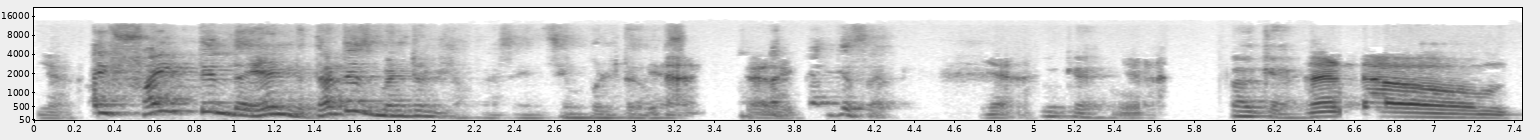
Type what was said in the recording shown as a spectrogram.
Yeah. I fight till the end. That is mental toughness in simple terms. Yeah, Thank you, sir. Yeah. Okay. Yeah. Okay. And, um,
